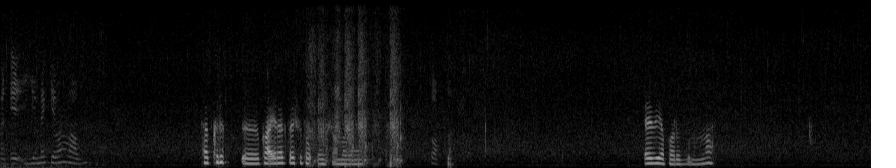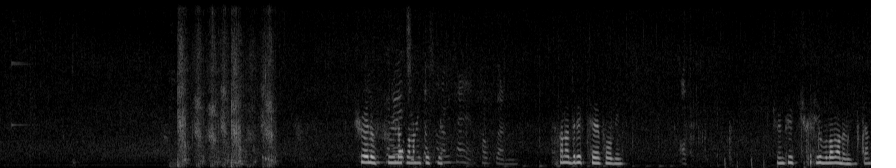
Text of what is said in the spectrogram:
Ben e, yemek yemem lazım. Ta kırık e, kayrak taşı topluyorum şu anda ben. Topla. Ev yaparız bununla. Şöyle suyla falan kesiyor. Sana direkt TP olayım. Çünkü çıkışı bulamadım cidden.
